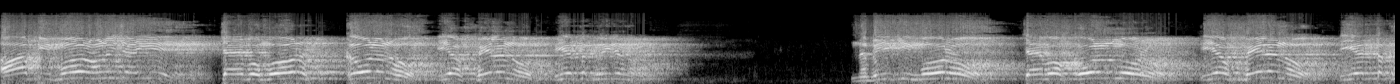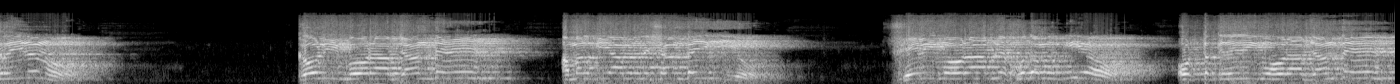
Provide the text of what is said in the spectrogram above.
آپ کی مور ہونی چاہیے چاہے وہ مور کولن ہو یا فیلن ہو یا تقریرن ہو نبی کی مور ہو چاہے وہ کولن مور ہو یا فیلن ہو یا تقریرن ہو کولی مور آپ جانتے ہیں عمل کی آپ نے نشاندہی کی ہو فیری مہر آپ نے خود عمل کیا ہو اور تقریری مہر آپ جانتے ہیں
